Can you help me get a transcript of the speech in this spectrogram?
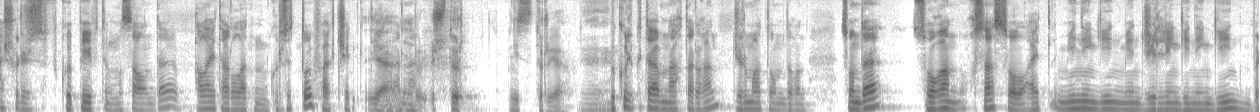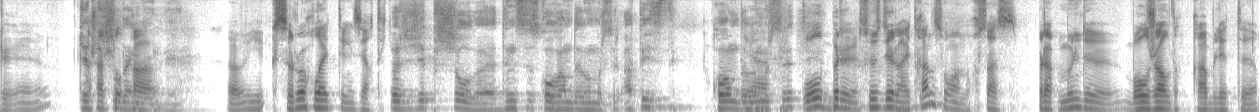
мәшһүр жүсіп көпеевтің мысалында қалай таралатынын көрсетті ғой факт чек иә үш төрт несі тұр иә. Бүкіл кітабын ақтарған жиырма томдығын. Сонда соған ұқсас сол айт, менен кейін мен жерленгеннен кейін бір жылдан ашаршылыққа иә. ксро құлайды деген сияқты. Жетпіс жыл дінсіз қоғамда өмір сүреді. Атеистік қоғамда Иә. өмір сүреді ол бір сөздер айтқан соған ұқсас. Бірақ мүлде болжалдық қабілеті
